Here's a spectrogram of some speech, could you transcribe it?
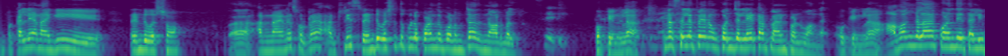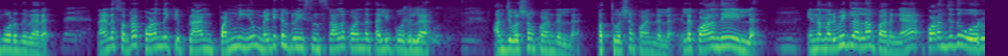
இப்போ கல்யாணம் ஆகி ரெண்டு வருஷம் நான் என்ன சொல்றேன் அட்லீஸ்ட் ரெண்டு வருஷத்துக்குள்ள குழந்தை பிறந்துட்டா அது நார்மல் ஓகேங்களா? ஏன்னா சில பேர் கொஞ்சம் லேட்டா பிளான் பண்ணுவாங்க. ஓகேங்களா? அவங்களா குழந்தைய தள்ளி போறது வேற. நான் என்ன சொல்றேன் குழந்தைக்கு பிளான் பண்ணியும் மெடிக்கல் ரீசன்ஸ்னால குழந்தை தள்ளி போகுது இல்ல? அஞ்சு வருஷம் குழந்தை இல்ல பத்து வருஷம் குழந்தை இல்ல இல்ல குழந்தையே இல்ல. இந்த மாதிரி வீட்ல எல்லாம் பாருங்க குறைஞ்சது ஒரு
